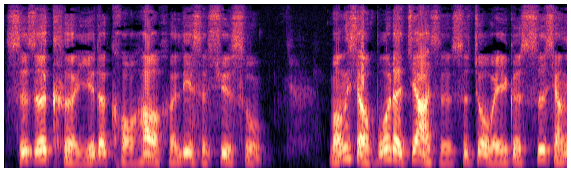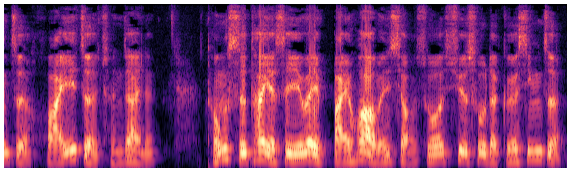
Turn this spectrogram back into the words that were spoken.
实则可疑的口号和历史叙述，王小波的价值是作为一个思想者、怀疑者存在的。同时，他也是一位白话文小说叙述的革新者。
